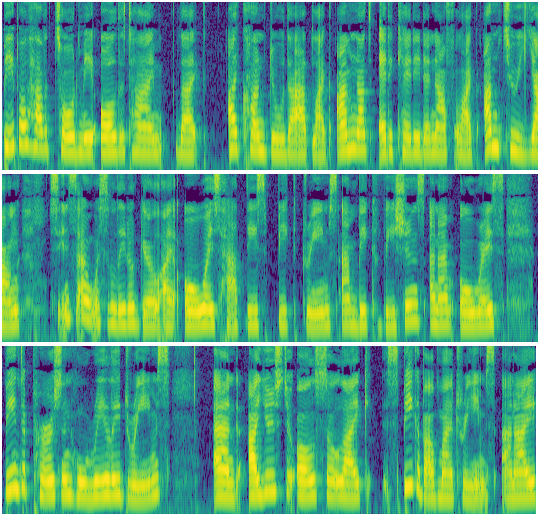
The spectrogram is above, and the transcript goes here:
people have told me all the time like I can't do that. Like, I'm not educated enough. Like, I'm too young. Since I was a little girl, I always had these big dreams and big visions, and I've always been the person who really dreams and i used to also like speak about my dreams. And i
